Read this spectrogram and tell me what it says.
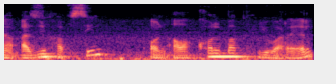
Now as you have seen on our callback url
